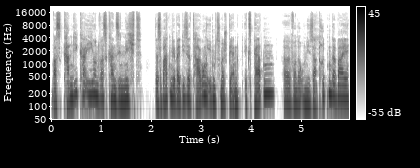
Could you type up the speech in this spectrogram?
was kann die KI und was kann sie nicht. Deshalb hatten wir bei dieser Tagung eben zum Beispiel einen Experten äh, von der Uni Saarbrücken dabei,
